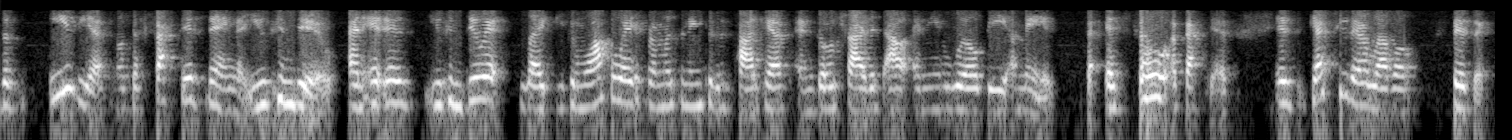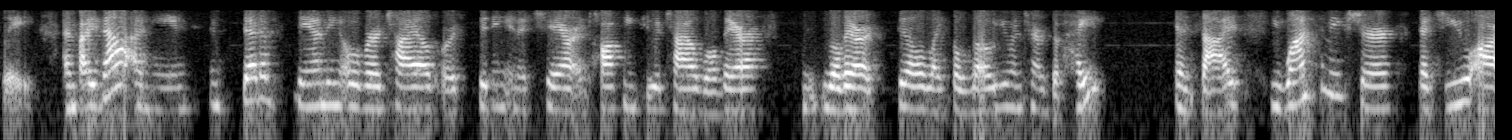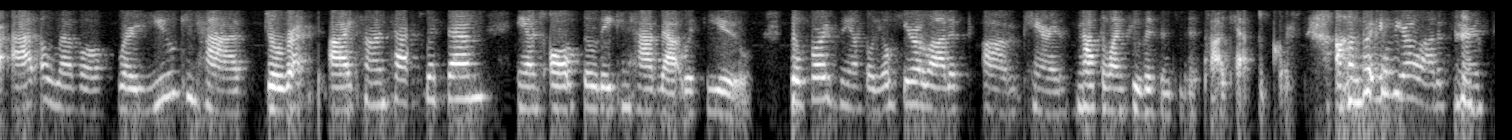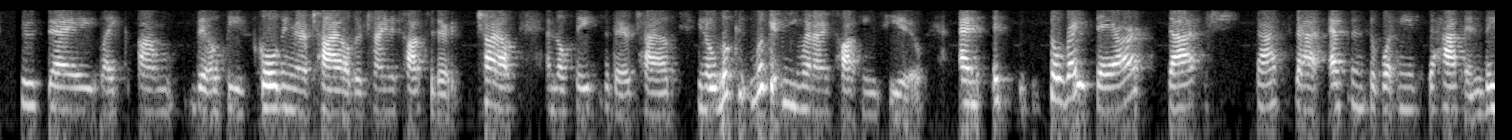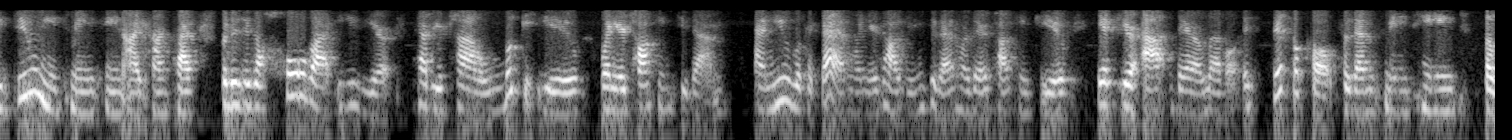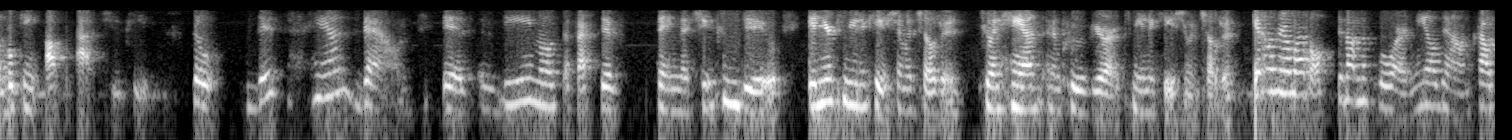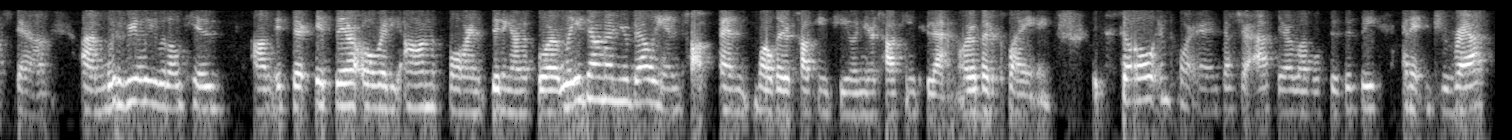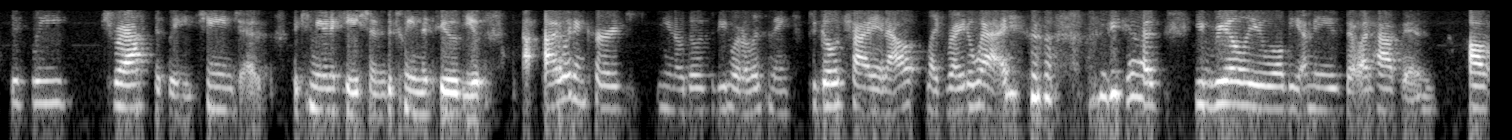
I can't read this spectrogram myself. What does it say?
the easiest, most effective thing that you can do, and it is you can do it like you can walk away from listening to this podcast and go try this out, and you will be amazed. It's so effective. Is get to their level physically, and by that I mean instead of standing over a child or sitting in a chair and talking to a child while they're while they're still like below you in terms of height and size, you want to make sure that you are at a level where you can have direct eye contact with them and also they can have that with you. So, for example, you'll hear a lot of um, parents, not the ones who listen to this podcast, of course, um, but you'll hear a lot of parents who say, like, um, they'll be scolding their child or trying to talk to their child, and they'll say to their child, you know, look, look at me when I'm talking to you. And it's so right there, that that's that essence of what needs to happen. They do need to maintain eye contact, but it is a whole lot easier to have your child look at you when you're talking to them and you look at them when you're talking to them or they're talking to you if you're at their level. It's difficult for them to maintain the looking up at you piece. So this hands down is the most effective thing that you can do in your communication with children to enhance and improve your communication with children. Get on their level, sit on the floor, kneel down, crouch down. Um, with really little kids, um, if they're if they're already on the floor and sitting on the floor, lay down on your belly and talk. And while they're talking to you and you're talking to them, or they're playing, it's so important that you're at their level physically, and it drastically drastically changes the communication between the two of you. I would encourage you know those of you who are listening to go try it out like right away because you really will be amazed at what happens. Um,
